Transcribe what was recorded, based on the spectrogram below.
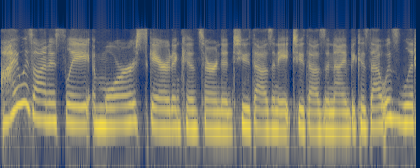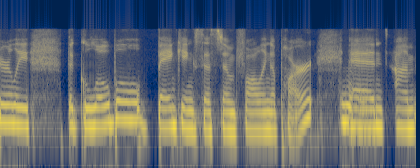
I was honestly more scared and concerned in 2008, 2009, because that was literally the global banking system falling apart. Mm-hmm. And um,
